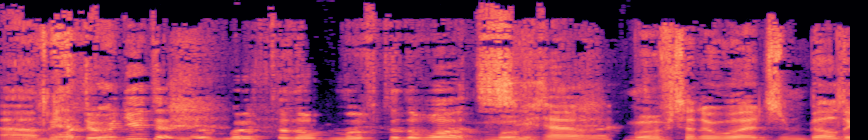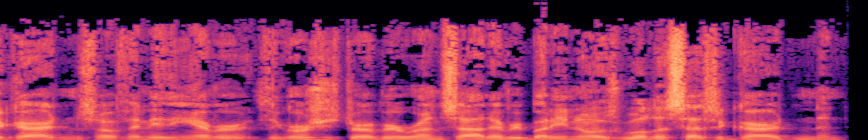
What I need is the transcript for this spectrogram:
um, or do what you did: move to the move to the woods. Move, you know? move to the woods and build a garden. So if anything ever the grocery store ever runs out, everybody knows Willis has a garden, and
